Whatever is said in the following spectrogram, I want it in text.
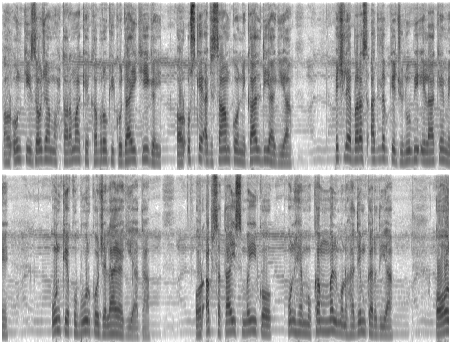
اور ان کی زوجہ محترمہ کے قبروں کی کدائی کی گئی اور اس کے اجسام کو نکال دیا گیا، پچھلے برس ادلب کے جنوبی علاقے میں ان کے قبور کو جلایا گیا تھا اور اب ستائیس مئی کو انہیں مکمل منہدم کر دیا اور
